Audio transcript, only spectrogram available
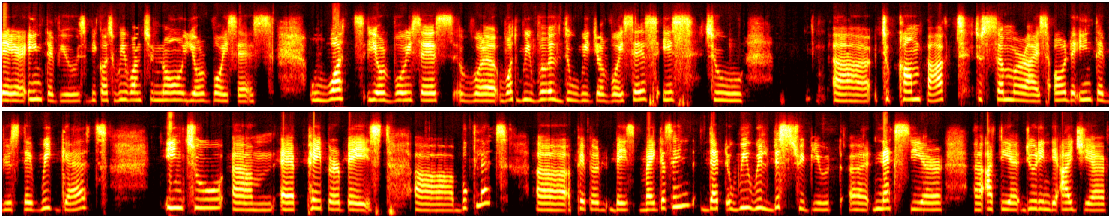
their interviews because we want to know your voices, what your voices, were, what we will do with your voices is to uh, to compact, to summarize all the interviews that we get into um, a paper-based uh, booklet, uh, a paper-based magazine that we will distribute uh, next year uh, at the during the IGF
